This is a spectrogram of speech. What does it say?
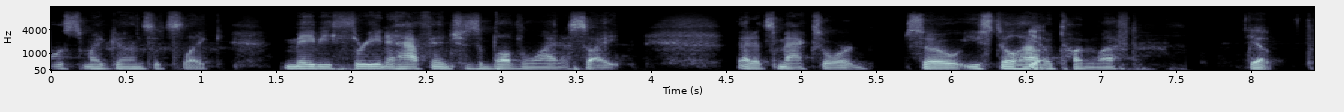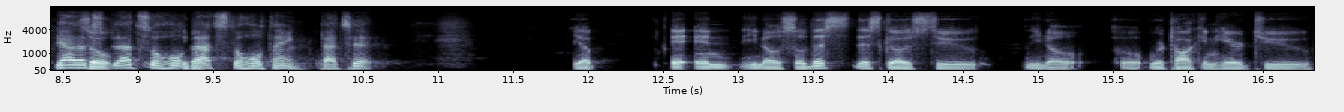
most of my guns, it's like maybe three and a half inches above the line of sight at its max ord. So you still have Yep. a ton left. Yep. Yeah, that's So, that's the whole you know- that's the whole thing. That's it. Yep. And, and you know, so this this goes to you know we're talking here to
